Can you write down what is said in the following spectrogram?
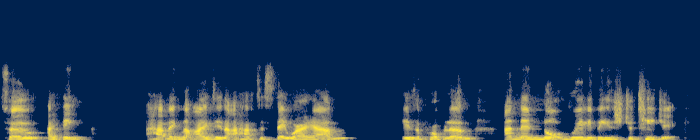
So I think having the idea that I have to stay where I am is a problem and then not really being strategic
